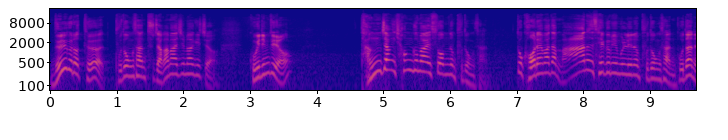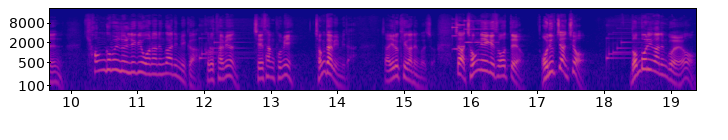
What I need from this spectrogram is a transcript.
늘 그렇듯 부동산 투자가 마지막이죠. 고객님도요. 당장 현금화할 수 없는 부동산, 또 거래마다 많은 세금이 물리는 부동산보다는 현금을 늘리기 원하는 거 아닙니까? 그렇다면 제 상품이 정답입니다. 자, 이렇게 가는 거죠. 자, 정리의 기술 어때요? 어렵지 않죠? 넘버링 하는 거예요.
